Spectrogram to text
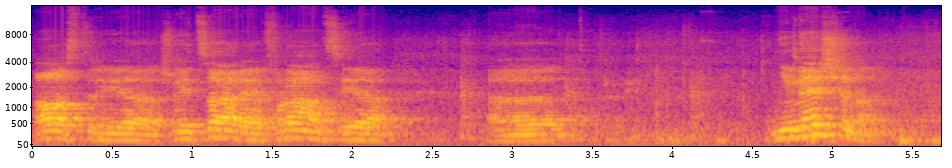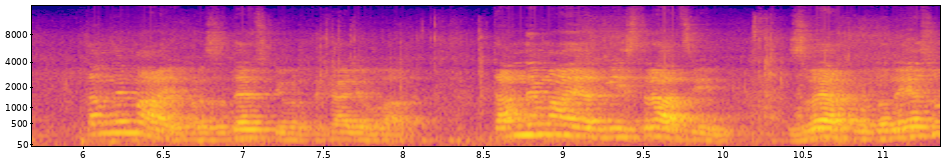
Австрія, Швейцарія, Франція, е, Німеччина, там немає президентської вертикалі влади. Там немає адміністрації зверху донизу.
